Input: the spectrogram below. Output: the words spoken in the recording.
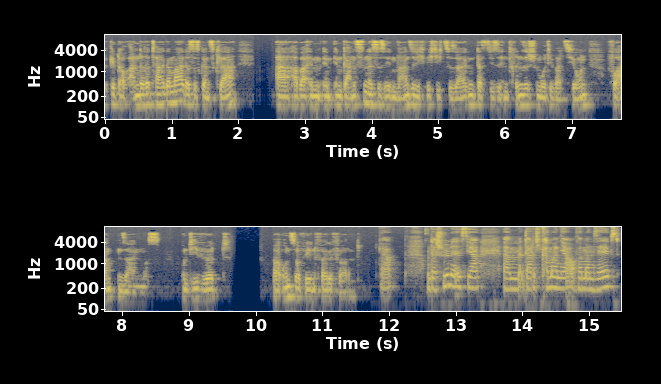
Es gibt auch andere Tage mal, das ist ganz klar. Äh, aber im, im, im Ganzen ist es eben wahnsinnig wichtig zu sagen, dass diese intrinsische Motivation vorhanden sein muss. Und die wird bei uns auf jeden Fall gefördert. Ja, und das Schöne ist ja, ähm, dadurch kann man ja auch, wenn man selbst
